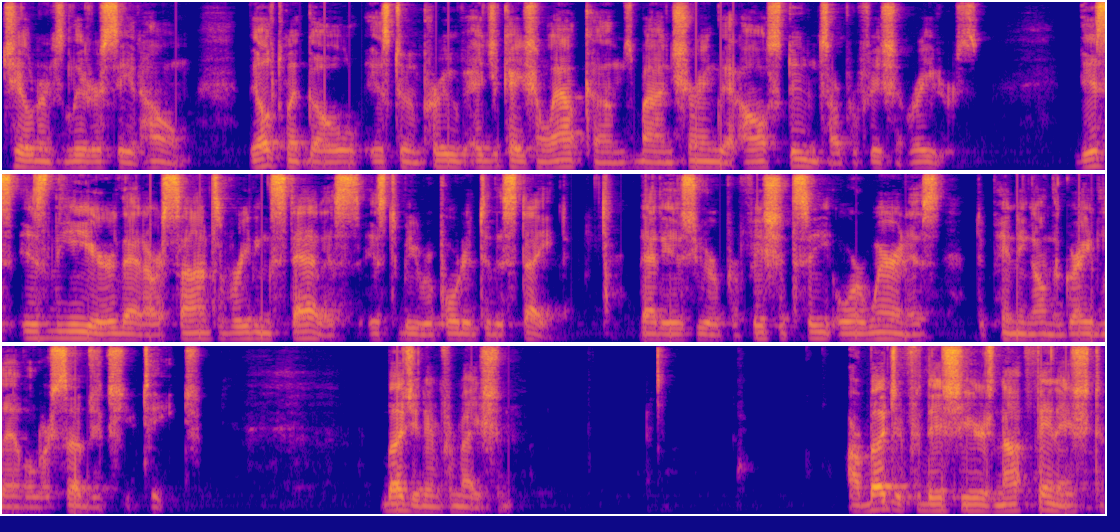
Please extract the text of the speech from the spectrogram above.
children's literacy at home. The ultimate goal is to improve educational outcomes by ensuring that all students are proficient readers. This is the year that our science of reading status is to be reported to the state. That is your proficiency or awareness, depending on the grade level or subjects you teach. Budget information. Our budget for this year is not finished,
